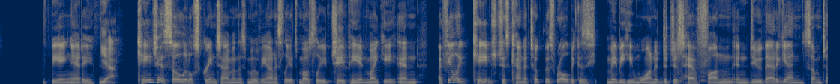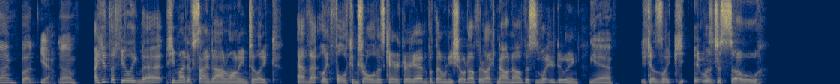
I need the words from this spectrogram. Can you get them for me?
Being Eddie. Yeah, Cage has so little screen time in this movie, honestly. It's mostly JP and Mikey. And I feel like Cage just kind of took this role because maybe he wanted to just have fun and do that again sometime. But yeah. um, I get the feeling that he might have signed on wanting to like have that like full control of his character again, but then when he showed up, they're like, "No, no, this is what you're doing," yeah, because like it was just so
